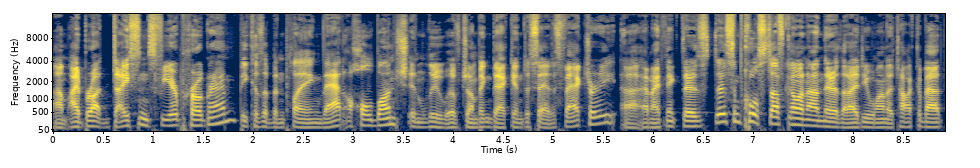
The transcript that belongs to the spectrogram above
Um, I brought Dyson Sphere Program because I've been playing that a whole bunch in lieu of jumping back into Satisfactory, uh, and I think there's there's some cool stuff going on there that I do want to talk about.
